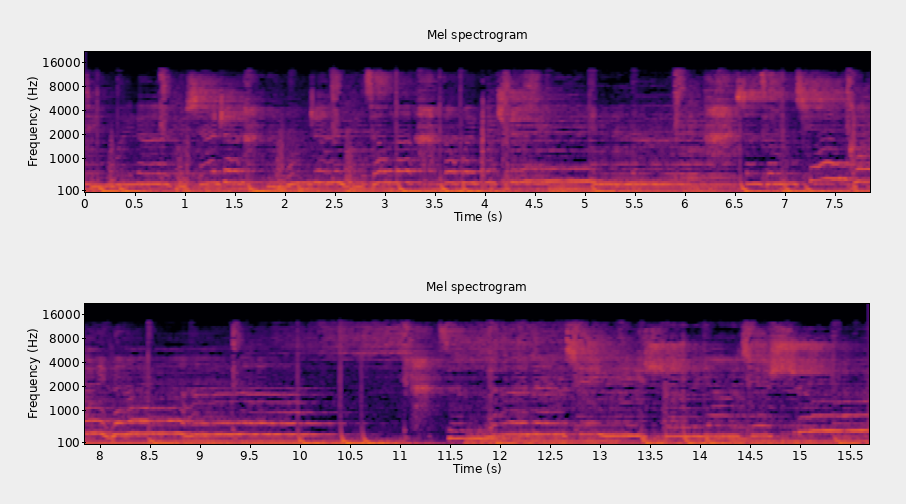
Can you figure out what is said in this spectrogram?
天灰了，雨下着，眼红着，你走了，不去了，像从前快乐。怎么能轻易说要结束？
